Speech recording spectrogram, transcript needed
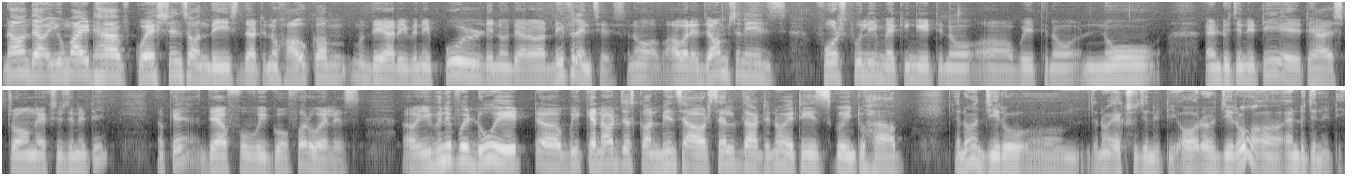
Now, the, you might have questions on this that you know how come they are even pulled you know there are differences you know our assumption is forcefully making it you know uh, with you know no endogeneity it has strong exogeneity okay therefore we go for OLS. Uh, even if we do it uh, we cannot just convince ourselves that you know it is going to have you know 0 um, you know exogeneity or, or 0 uh, endogeneity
